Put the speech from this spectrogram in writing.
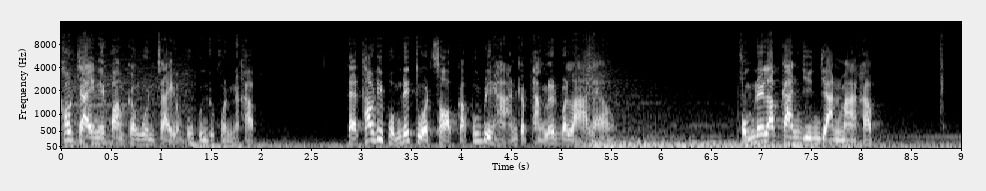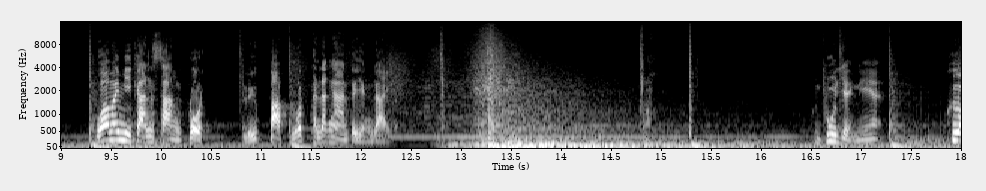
เข้าใจในความกังวลใจของพวกคุณทุกคนนะครับ แต่เท่าที่ผมได้ตรวจสอบกับผู้บริหารกับทางเลิศเวลาแล้ว ผมได้รับการยืนยันมาครับ ว่าไม่มีการสั่งปลดหรือปรับลดพนักงานแต่อย่างใด คุณพูดอย่างนี้เพื่อ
